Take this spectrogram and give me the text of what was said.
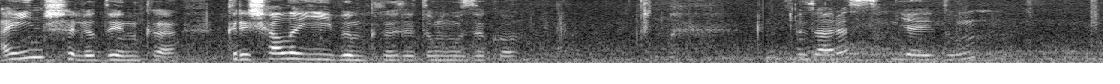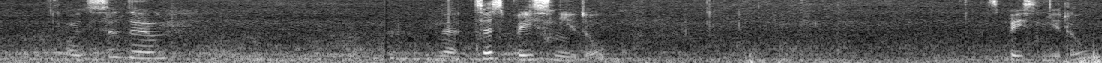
а інша людинка кричала їй вимкнути ту музику. Зараз я йду от сюди. Це Space Needle. Space Needle.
